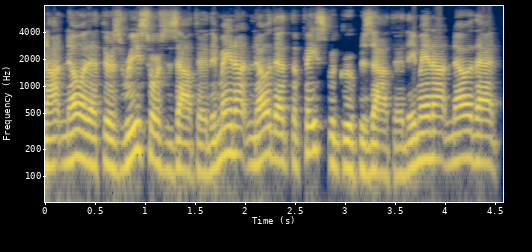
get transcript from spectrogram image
not know that there's resources out there. They may not know that the Facebook group is out there. They may not know that,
